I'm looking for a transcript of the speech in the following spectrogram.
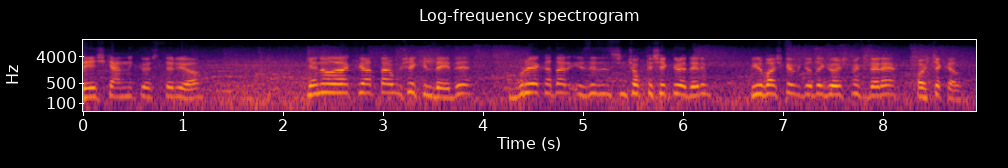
Değişkenlik gösteriyor. Genel olarak fiyatlar bu şekildeydi. Buraya kadar izlediğiniz için çok teşekkür ederim. Bir başka videoda görüşmek üzere. Hoşçakalın.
